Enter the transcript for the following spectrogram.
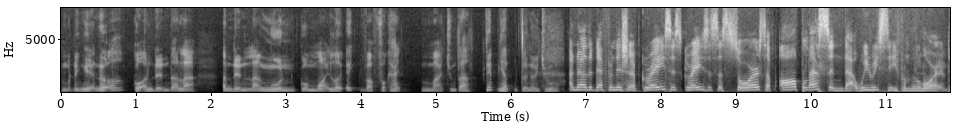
Một định nghĩa nữa của ân điển đó là ân điển là nguồn của mọi lợi ích và phước hạnh mà chúng ta tiếp nhận từ nơi Chúa. Another definition of grace is grace is a source of all blessing that we receive from the Lord.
